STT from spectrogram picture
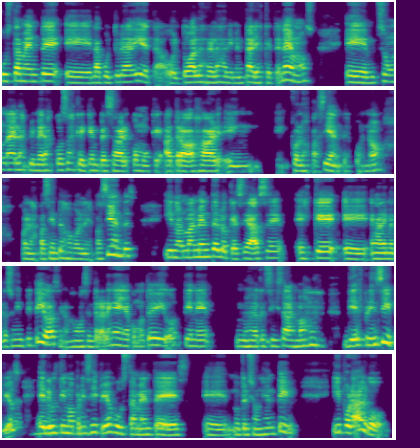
justamente eh, la cultura de dieta o todas las reglas alimentarias que tenemos em, son una de las primeras cosas que hay que empezar como que a trabajar en, con los pacientes, pues, ¿no? Con las pacientes o con los pacientes. Y normalmente lo que se hace es que eh, en alimentación intuitiva, si nos vamos a centrar en ella, como te digo, tiene, mejor que sí sabes más, 10 principios. El último principio justamente es eh, nutrición gentil. Y por algo,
